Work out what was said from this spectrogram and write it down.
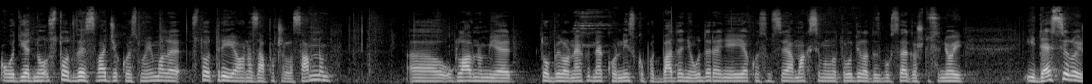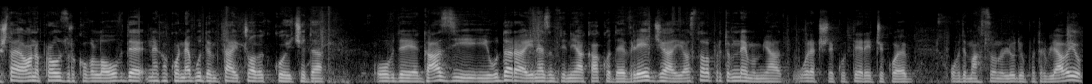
od jedno 102 svađe koje smo imale, 103 je ona započela sa mnom. Uh, uglavnom je to bilo neko, neko nisko podbadanje, udaranje, iako sam se ja maksimalno trudila da zbog svega što se njoj i desilo i šta je ona prouzrokovala ovde, nekako ne budem taj čovek koji će da ovde je gazi i udara i ne znam ti ni ja kako da je vređa i ostalo. Pritom nemam ja u rečniku te reči koje ovde masovno ljudi upotrebljavaju.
